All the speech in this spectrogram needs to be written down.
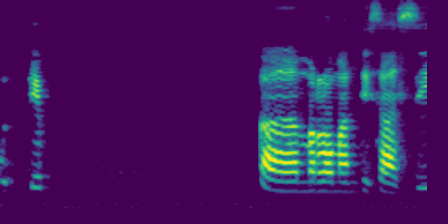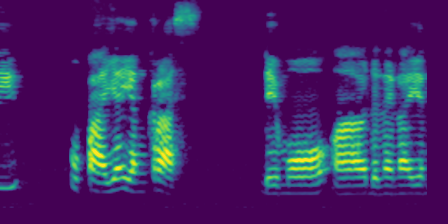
kutip uh, meromantisasi upaya yang keras demo uh, dan lain-lain.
